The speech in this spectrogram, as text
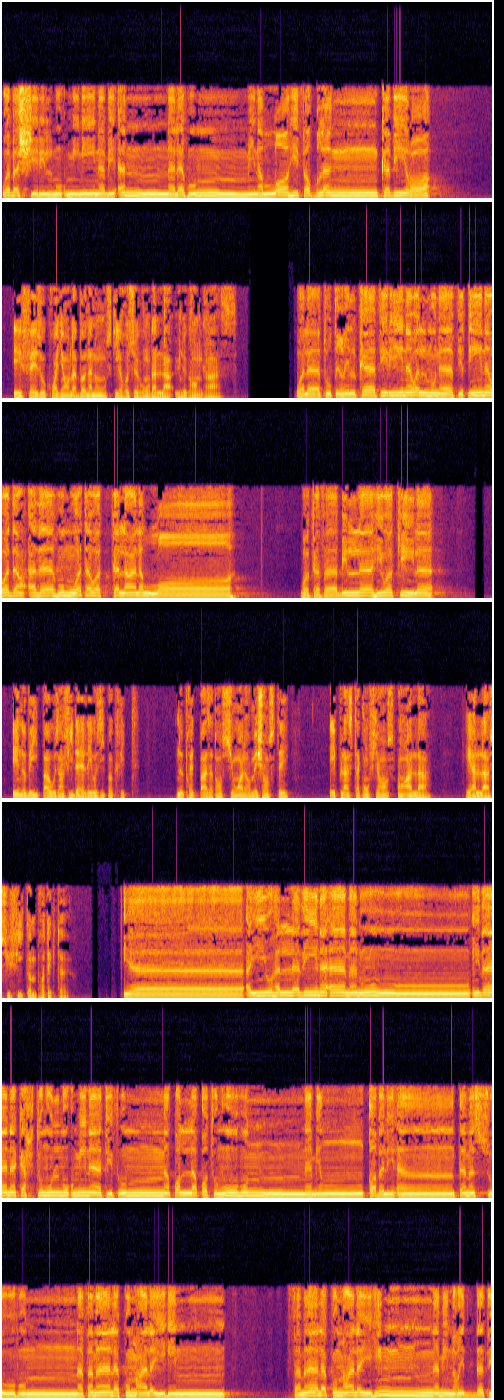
وبشر المؤمنين بأن لهم من الله فضلا كبيرا. Et fais aux croyants la bonne annonce qu'ils recevront d'Allah une grande grâce. ولا تطع الكافرين والمنافقين ودع اذاهم وتوكل على الله. وكفى بالله وكيلا. Et n'obéis pas aux infidèles et aux hypocrites. Ne prête pas attention à leur méchanceté, et place ta confiance en Allah, et Allah suffit comme protecteur. يا ايها الذين امنوا اذا نكحتم المؤمنات ثم طلقتموهن من قبل أن تمسوهن فما لكم عليهن فما لكم عليهن من عدة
